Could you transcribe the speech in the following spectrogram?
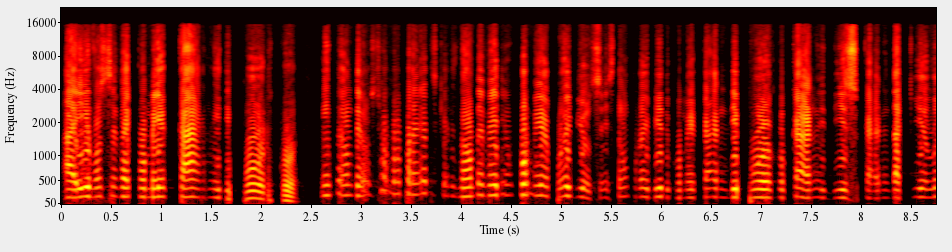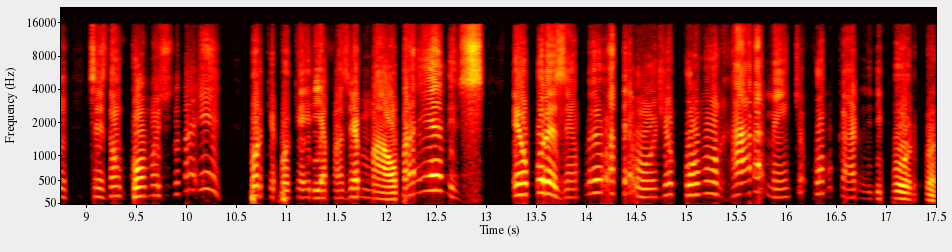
Aí você vai comer carne de porco. Então Deus falou para eles que eles não deveriam comer, proibiu. Vocês estão proibidos de comer carne de porco, carne disso, carne daquilo. Vocês não comam isso daí. Por quê? Porque iria fazer mal para eles. Eu, por exemplo, eu, até hoje eu como raramente eu como carne de porco.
